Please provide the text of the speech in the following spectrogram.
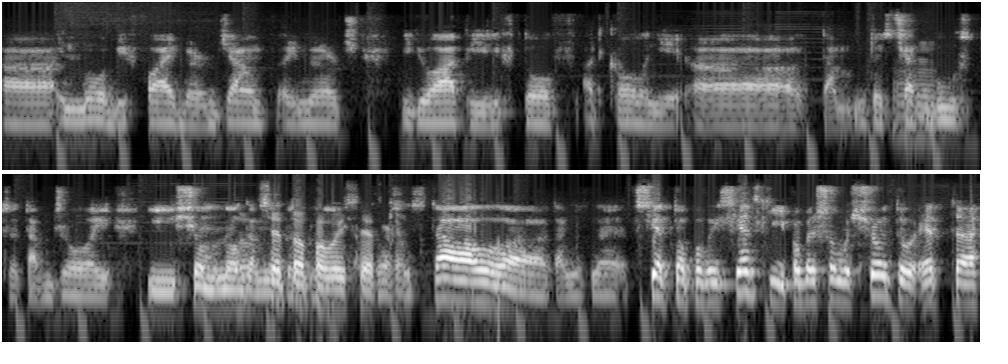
uh, InMobi, Fiber, Jump, Emerge, UAPI, Liftoff, от Colony, uh, там, то есть uh-huh. ChatBoost, там Joy и еще много. Ну, все много топовые других, сетки. Style, uh, там, не знаю, все топовые сетки, и по большому счету это,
